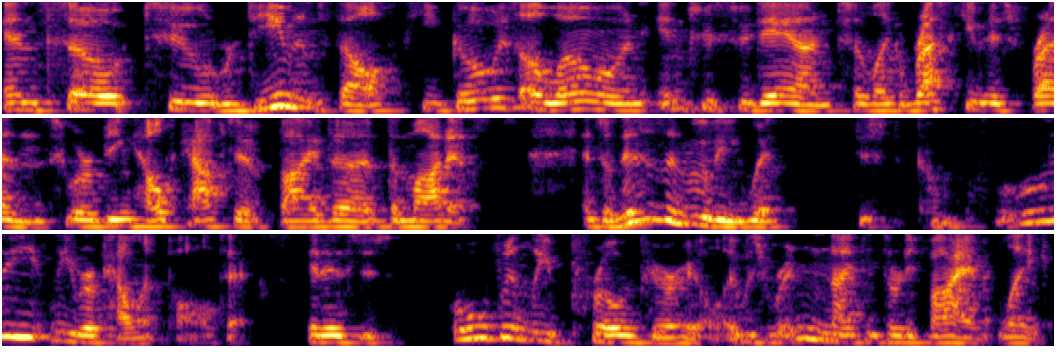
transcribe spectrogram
And so to redeem himself, he goes alone into Sudan to like rescue his friends who are being held captive by the the Mahdists. And so this is a movie with just completely repellent politics. It is just openly pro-imperial. It was written in 1935, like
